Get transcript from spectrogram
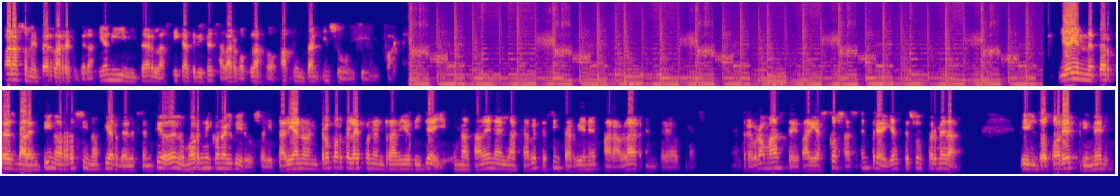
para someter la recuperación y limitar las cicatrices a largo plazo, apuntan en su último informe. Y hoy en deportes, Valentino Rossi no pierde el sentido del humor ni con el virus. El italiano entró por teléfono en Radio DJ, una cadena en la que a veces interviene para hablar, entre otras, entre bromas, de varias cosas, entre ellas de su enfermedad. El dottore primero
